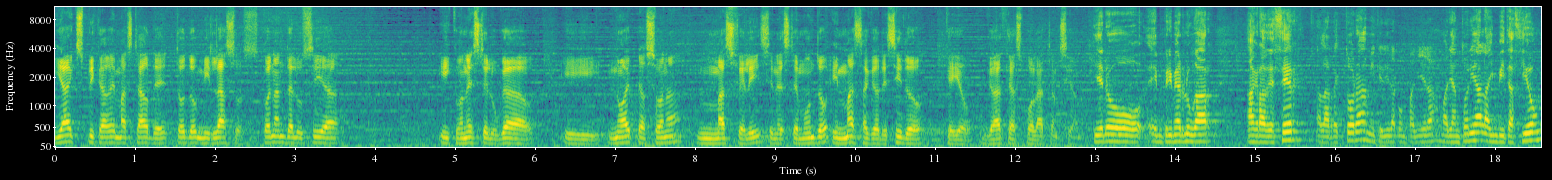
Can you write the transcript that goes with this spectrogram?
ya explicaré más tarde todos mis lazos con Andalucía y con este lugar y no hay persona más feliz en este mundo y más agradecido que yo. Gracias por la atención. Quiero en primer lugar agradecer a la rectora, a mi querida compañera María Antonia, la invitación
